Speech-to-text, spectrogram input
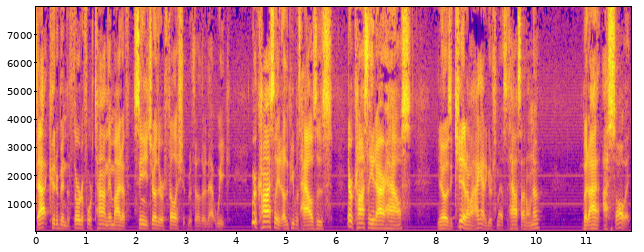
that could have been the third or fourth time they might have seen each other or fellowship with other that week. We were constantly at other people's houses. They were constantly at our house. You know, as a kid, I'm like, I got to go to somebody else's house. I don't know. But I, I saw it.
